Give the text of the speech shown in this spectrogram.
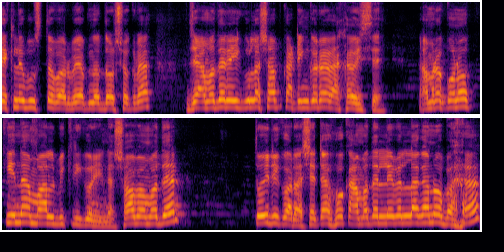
দেখলে বুঝতে পারবে আপনার দর্শকরা, যে আমাদের এইগুলা সব কাটিং করে রাখা হয়েছে আমরা কোনো কেনা মাল বিক্রি করি না, সব আমাদের তৈরি করা সেটা হোক আমাদের লেভেল লাগানো বা হ্যাঁ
